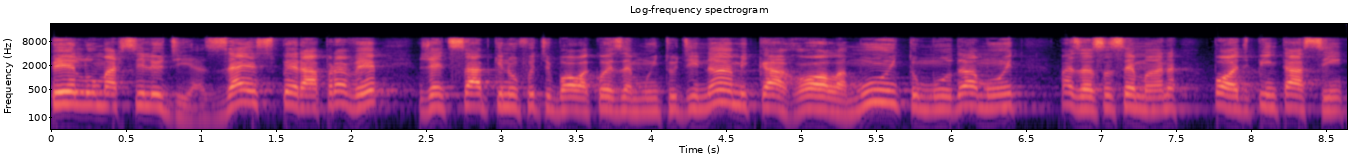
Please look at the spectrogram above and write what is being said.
pelo Marcílio Dias. É esperar para ver. A gente sabe que no futebol a coisa é muito dinâmica, rola muito, muda muito, mas essa semana pode pintar sim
